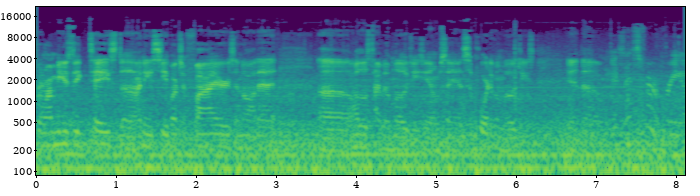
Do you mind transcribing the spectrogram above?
for my music taste. Uh, I need to see a bunch of fires and all that. Uh, all those type of emojis. You know what I'm saying? Supportive emojis. And um, Is this for real?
